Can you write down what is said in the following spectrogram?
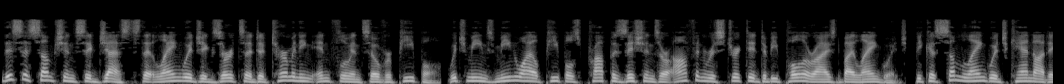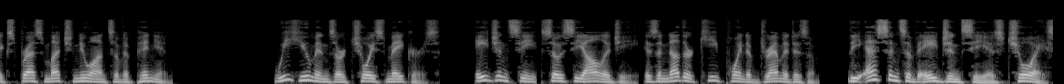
This assumption suggests that language exerts a determining influence over people, which means meanwhile people's propositions are often restricted to be polarized by language, because some language cannot express much nuance of opinion. We humans are choice makers. Agency sociology is another key point of dramatism. The essence of agency is choice.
